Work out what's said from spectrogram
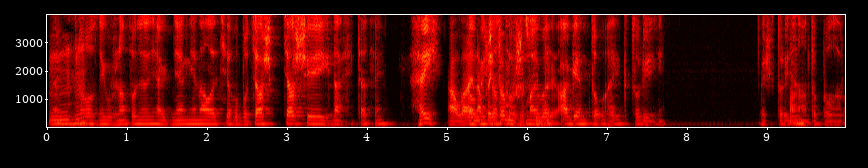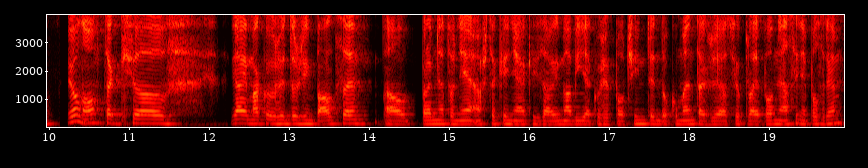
Mm-hmm. Mnoho z nich už na to nejak, nejak nenaletia, lebo ťaž, ťažšie je ich nachytať. Hej, hej ale aj napriek tomu, že majú si... agentov, hej, ktorí, vieš, ktorí sa na to pozrú. Jo no, tak uh, ja im akože držím palce, ale pre mňa to nie je až taký nejaký zaujímavý akože počín ten dokument, takže ja si ho práve po mňa asi nepozriem.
